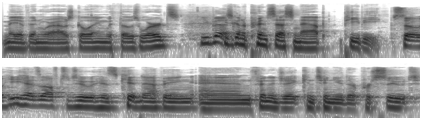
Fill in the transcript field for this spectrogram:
may have been where I was going with those words. You bet. He's going to Princess Nap PB. So he heads off to do his kidnapping, and Finn and Jake continue their pursuit.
